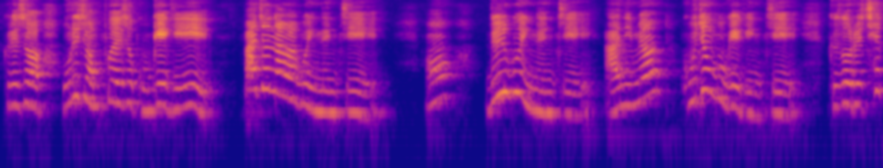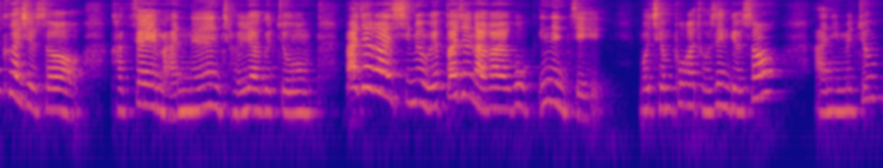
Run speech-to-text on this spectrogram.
그래서 우리 점포에서 고객이 빠져나가고 있는지, 어, 늘고 있는지, 아니면 고정 고객인지, 그거를 체크하셔서 각자에 맞는 전략을 좀 빠져가시면 왜 빠져나가고 있는지, 뭐 점포가 더 생겨서, 아니면 좀,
